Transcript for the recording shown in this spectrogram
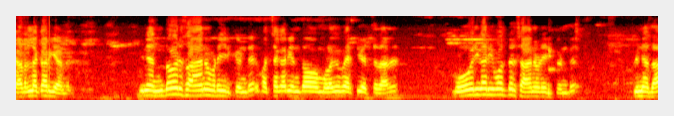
കടലക്കറിയാണ്. പിന്നെ എന്തോ ഒരു സാധനം ഇവിടെ ഇരിക്കുന്നുണ്ട്. പച്ചക്കറി എന്തോ മുളക് പരത്തി വെച്ചതാണ്. മോരുകറി പോലത്തെ ഒരു സാധനം ഇവിടെ ഇരിക്കുന്നുണ്ട്. പിന്നെ അതാ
